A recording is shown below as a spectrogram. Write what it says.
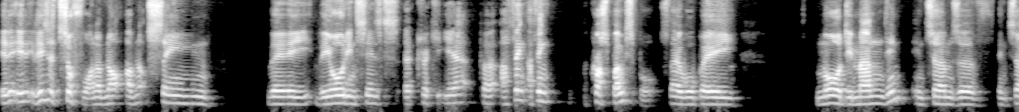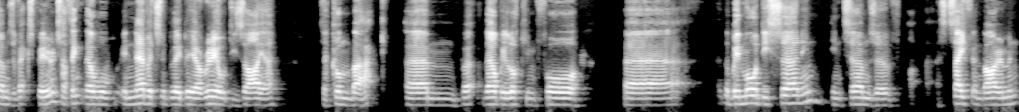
It, it, it is a tough one. I've not I've not seen the the audiences at cricket yet, but I think I think across both sports there will be more demanding in terms of in terms of experience. I think there will inevitably be a real desire to come back, um, but they'll be looking for uh, they'll be more discerning in terms of a safe environment,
